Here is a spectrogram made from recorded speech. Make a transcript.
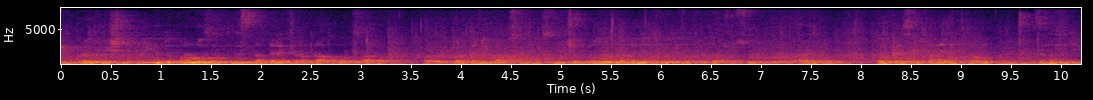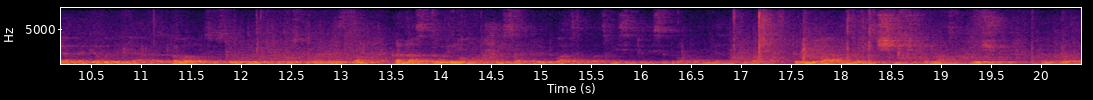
е, проект рішення прийнято про розгляд листа директора ПРАТ Колосага Барданюка Руслана про надання згоди на передачу суд е, оренду ЛК Степаненко земельної ділянки для ведення е, товарного сільського господарського виробництва, кадастровий номер 63 20 28 52 02 3 06 14 площу е,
